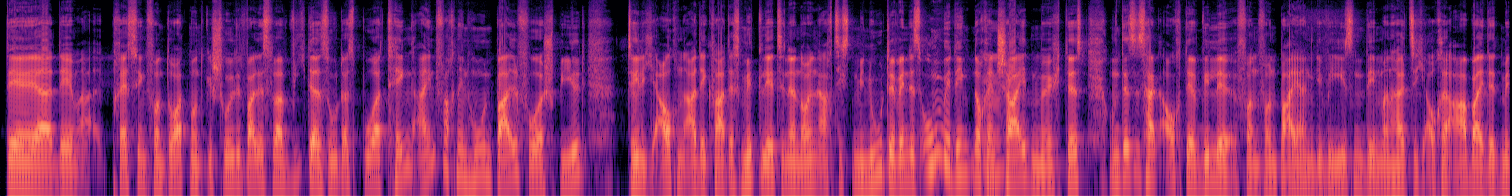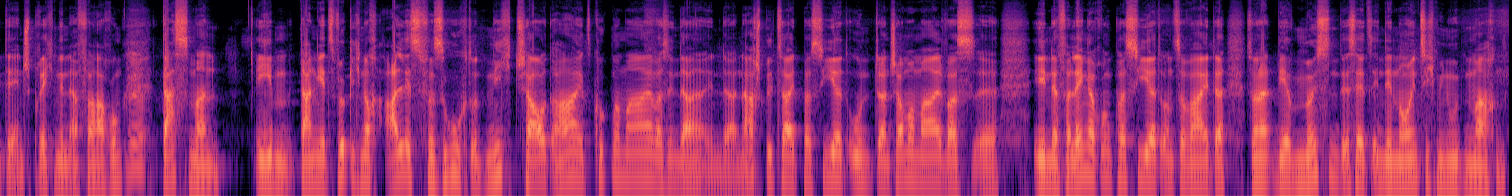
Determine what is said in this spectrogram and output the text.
der, dem Pressing von Dortmund geschuldet, weil es war wieder so, dass Boateng einfach einen hohen Ball vorspielt. Natürlich auch ein adäquates Mittel jetzt in der 89. Minute, wenn du es unbedingt noch entscheiden möchtest. Und das ist halt auch der Wille von, von Bayern gewesen, den man halt sich auch erarbeitet mit der entsprechenden Erfahrung, Ja. dass man eben dann jetzt wirklich noch alles versucht und nicht schaut, ah, jetzt gucken wir mal, was in der, in der Nachspielzeit passiert und dann schauen wir mal, was äh, in der Verlängerung passiert und so weiter, sondern wir müssen das jetzt in den 90 Minuten machen.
